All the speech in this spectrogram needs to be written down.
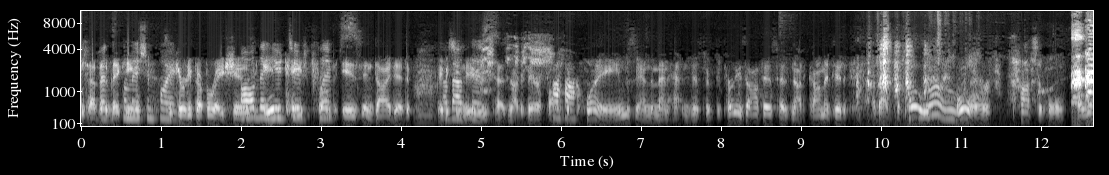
officials have been making point. security preparations All the in YouTube case Trump is indicted. ABC News this. has not verified Haha. the claims, and the Manhattan District Attorney's Office has not commented about the post or possible arrest.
